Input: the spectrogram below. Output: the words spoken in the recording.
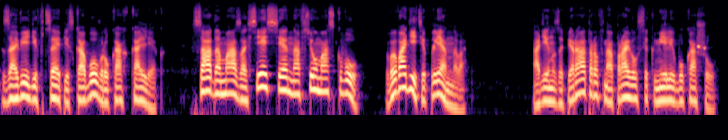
завидев цепи скобу в руках коллег. «Сада-маза сессия на всю Москву! Выводите пленного!» Один из операторов направился к Миле Букашу.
